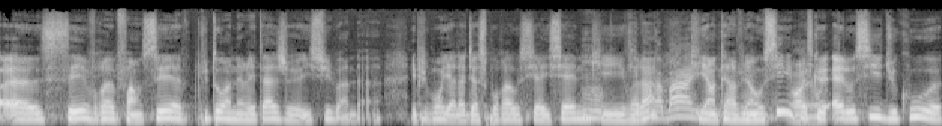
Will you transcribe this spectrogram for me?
euh, c'est vrai, enfin c'est plutôt un héritage euh, issu. de la- Et puis bon, il y a la diaspora aussi haïtienne Mm. qui Qui voilà, qui et- intervient aussi Ouais, parce ouais. que elle aussi, du coup, euh,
